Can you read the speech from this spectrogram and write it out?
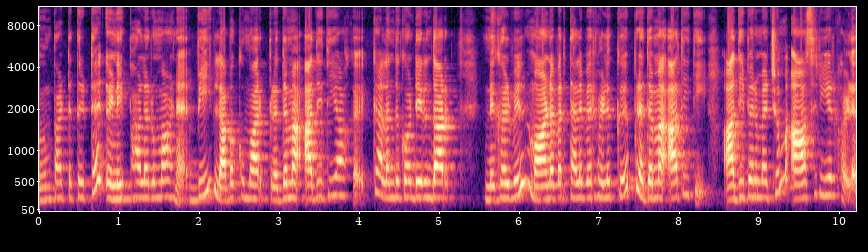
மேம்பாட்டு திட்ட இணைப்பாளருமான வி. லவகுமார் பிரதம அதிதியாக கலந்து கொண்டிருந்தார். நிகழ்வில் மாணவர் தலைவர்களுக்கு பிரதம அதிதி அதிபர் மற்றும் ஆசிரியர்கள்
